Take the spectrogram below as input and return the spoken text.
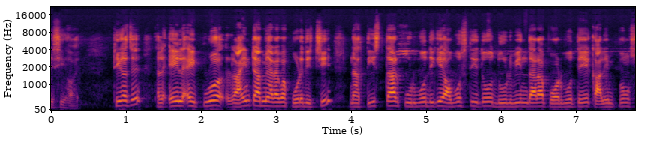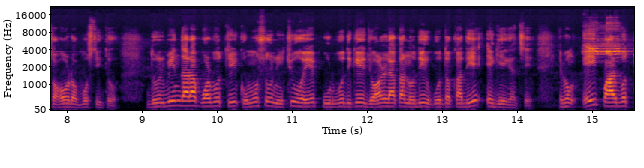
বেশি হয়। ঠিক আছে? তাহলে এই এই পুরো লাইনটা আমি আরেকবার পড়ে দিচ্ছি। না, তিস্তার পূর্ব দিকে অবস্থিত দূরবীন দ্বারা পর্বতে কালিম্পং শহর অবস্থিত। দূরবীন দ্বারা পর্বতটি ক্রমশ নিচু হয়ে পূর্ব দিকে জল ঢাকা নদীর উপত্যকা দিয়ে এগিয়ে গেছে এবং এই পার্বত্য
